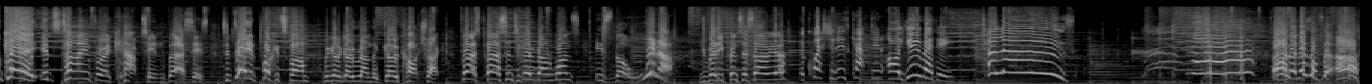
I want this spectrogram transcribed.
Okay, it's time for a captain versus. Today at Bocketts Farm, we're going to go around the go-kart track. First person to go round once is the winner. You ready, Princess Aria? The question is, Captain, are you ready to lose? Ah! Oh, no, that's not fair. Oh.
